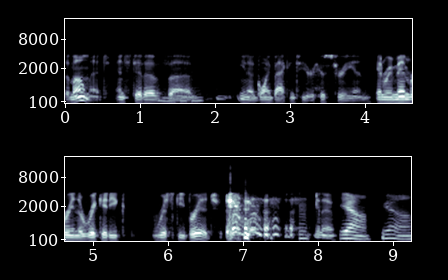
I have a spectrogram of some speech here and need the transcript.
the moment instead of uh, mm-hmm. uh, you know going back into your history and and remembering the rickety risky bridge. you know. Yeah, yeah,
